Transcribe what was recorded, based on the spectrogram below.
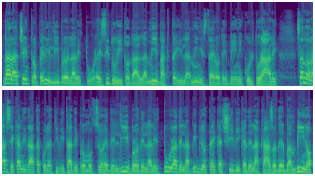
dal Centro per il Libro e la Lettura, istituito dal MIBACT, il Ministero dei Beni Culturali. Sandona si è candidata con le attività di promozione del libro e della lettura della biblioteca civica della Casa del Bambino,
